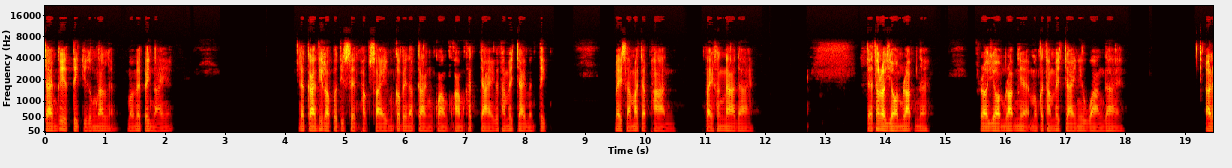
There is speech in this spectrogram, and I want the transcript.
ใจมันก็จะติดอยู่ตรงนั้นแหละมันไม่ไปไหน และการที่เราปฏิเสธผักใสมันก็เป็นอาการของความความขัดใจก็ทำให้ใจมันติด ไม่สามารถจะผ่านไปข้างหน้าได้ แต่ถ้าเรายอมรับนะ เรายอมรับเนี่ยมันก็ทำให้ใจนี่วางได้ อะไร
